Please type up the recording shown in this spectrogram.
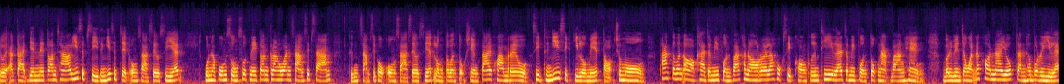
โดยอากาศเย็นในตอนเช้า 24-27 องศาเซลเซียส อุณหภูมิสูงสุดในตอนกลางวัน 33ถึง 36 องศาเซลเซียส ลมตะวันตกเฉียงใต้ความเร็ว 10-20 กิโลเมตรต่อชั่วโมง ภาคตะวันออกค่ะจะมีฝนฟ้าขนองร้อยละ 60 ของพื้นที่ และจะมีฝนตกหนักบางแห่ง บริเวณจังหวัดนครนายกจันทบุรีและ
